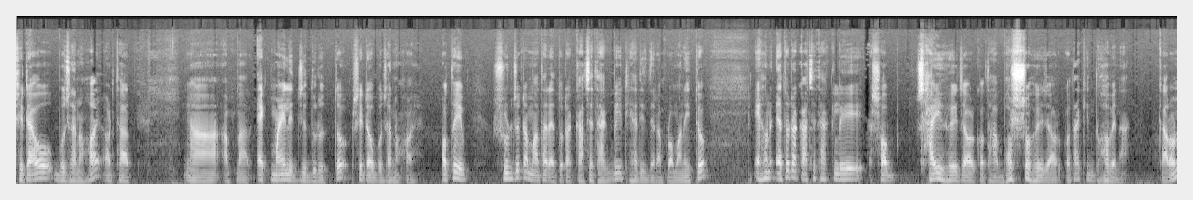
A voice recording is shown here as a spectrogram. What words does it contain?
সেটাও বোঝানো হয়। অর্থাৎ আপনার এক মাইলের যে দূরত্ব, সেটাও বোঝানো হয়। অতএব সূর্যটা মাথার এতটা কাছে থাকবে এটি হাদিস দ্বারা প্রমাণিত। এখন এতটা কাছে থাকলে সব ছাই হয়ে যাওয়ার কথা, ভস্য হয়ে যাওয়ার কথা কিন্তু হবে না। কারণ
